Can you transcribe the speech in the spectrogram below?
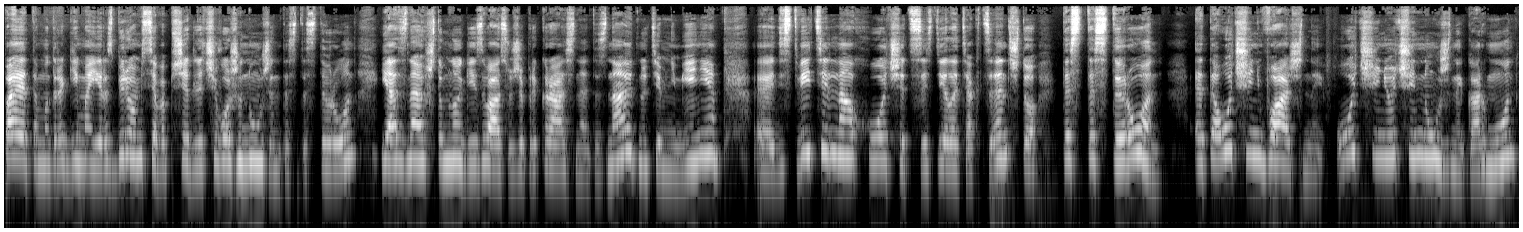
Поэтому, дорогие мои, разберемся вообще, для чего же нужен тестостерон. Я знаю, что многие из вас уже прекрасно это знают, но тем не менее, э, действительно хочется сделать акцент, что тестостерон это очень важный, очень-очень нужный гормон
